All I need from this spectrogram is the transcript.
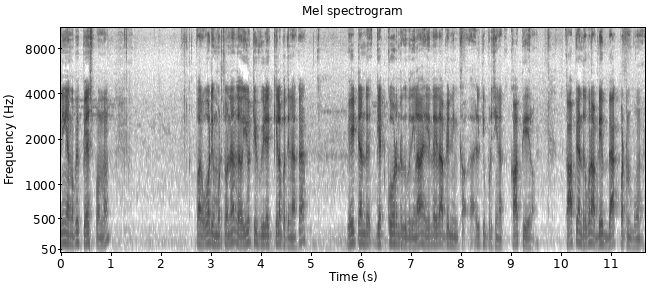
நீங்கள் அங்கே போய் பேஸ்ட் பண்ணணும். இப்போ ஓடி முடிச்சோடனே அந்த யூடியூப் வீடியோ கீழே பார்த்தீங்கன்னாக்கா வெயிட் அண்டு கெட் கோடுன்னு இருக்குது பார்த்தீங்களா? இந்த இதை அப்படியே நீங்கள் அழுத்தி பிடிச்சிங்கன்னா காப்பி ஆயிரும். காப்பி ஆனதுக்கப்புறம் அப்படியே பேக் பட்டன் போகணும்.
